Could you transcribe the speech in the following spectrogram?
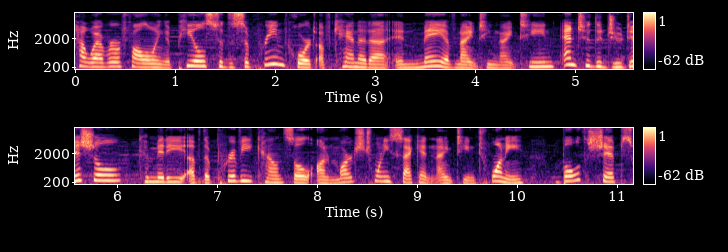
However, following appeals to the Supreme Court of Canada in May of 1919 and to the Judicial Committee of the Privy Council on March 22, 1920, both ships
